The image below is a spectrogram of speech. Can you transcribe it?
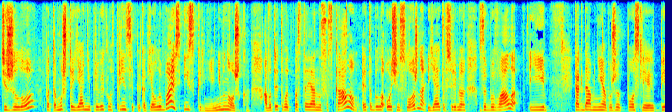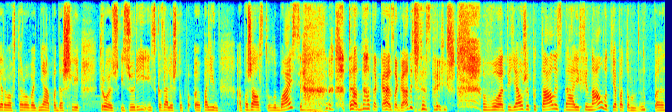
тяжело, потому что я не привыкла, в принципе, как я улыбаюсь искренне, немножко. А вот это вот постоянно со скалом, это было очень сложно, и я это все время забывала. И когда мне уже после первого-второго дня подошли трое из жюри и сказали, что э, Полин, э, пожалуйста, улыбайся, ты одна такая загадочная стоишь. Вот, и я уже пыталась, да, и финал, вот я потом, ну, э,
